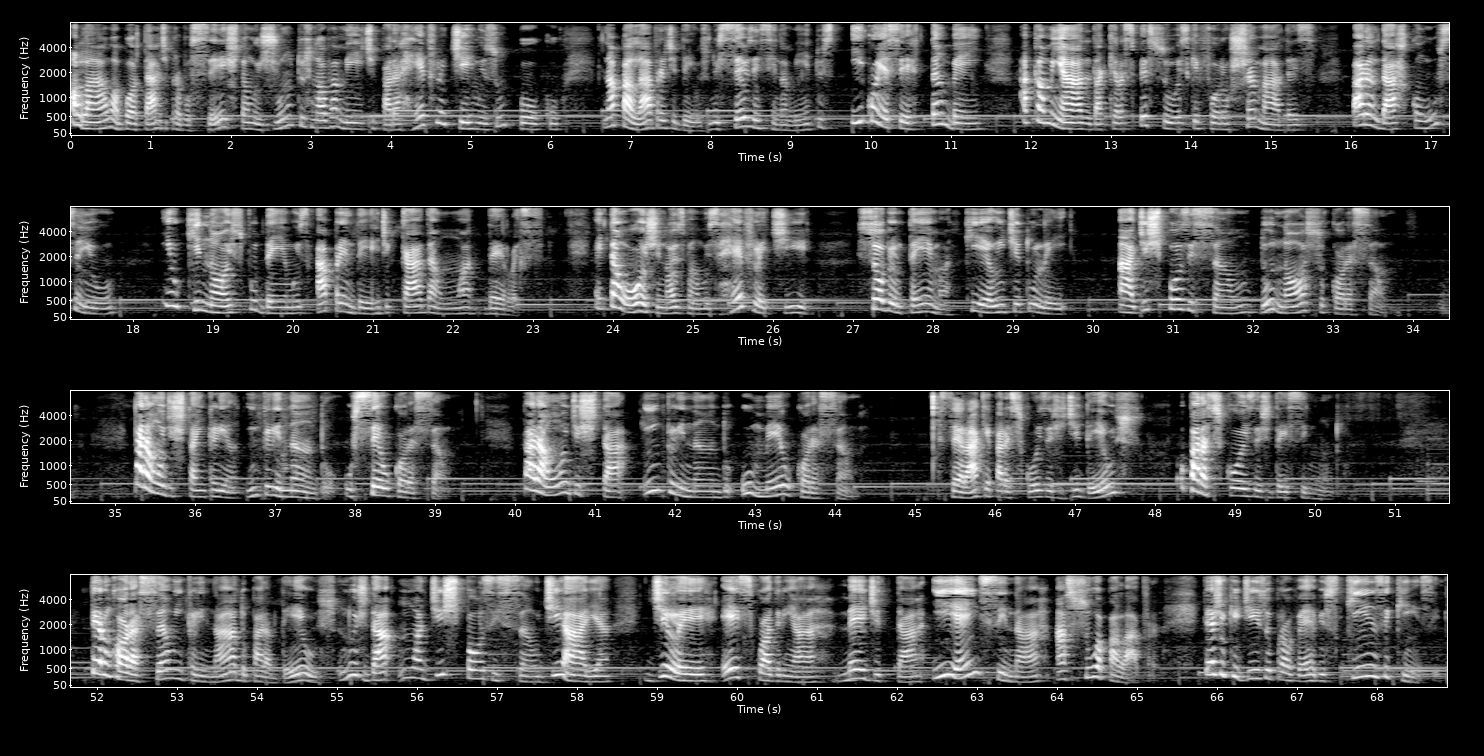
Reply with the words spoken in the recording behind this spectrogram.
Olá, uma boa tarde para você. Estamos juntos novamente para refletirmos um pouco na palavra de Deus, nos seus ensinamentos e conhecer também a caminhada daquelas pessoas que foram chamadas para andar com o Senhor e o que nós podemos aprender de cada uma delas. Então, hoje nós vamos refletir sobre um tema que eu intitulei à disposição do nosso coração. Para onde está inclinando o seu coração? Para onde está inclinando o meu coração? Será que é para as coisas de Deus ou para as coisas desse mundo? Ter um coração inclinado para Deus nos dá uma disposição diária de ler, esquadrinhar, meditar e ensinar a sua palavra. Veja o que diz o Provérbios 15, 15.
